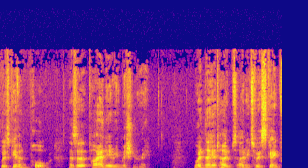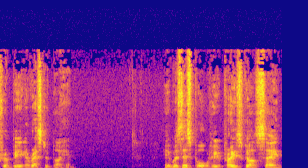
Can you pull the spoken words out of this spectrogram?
was given Paul as a pioneering missionary when they had hoped only to escape from being arrested by him. It was this Paul who praised God, saying,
